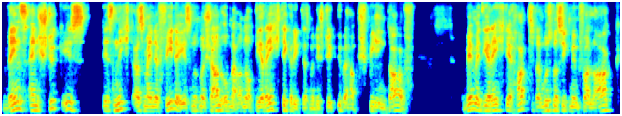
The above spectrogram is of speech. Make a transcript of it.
Wenn es ein Stück ist, das nicht aus meiner Feder ist, muss man schauen, ob man auch noch die Rechte kriegt, dass man das Stück überhaupt spielen darf. Wenn man die Rechte hat, dann muss man sich mit dem Verlag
